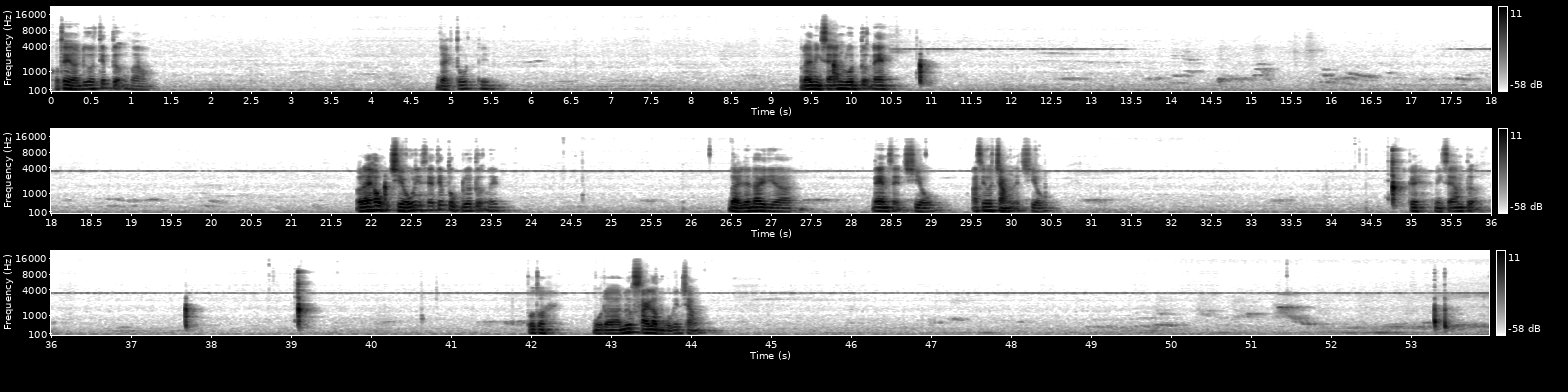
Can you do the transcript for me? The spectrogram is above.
Có thể là đưa tiếp tượng vào. Đẩy tốt lên. Ở đây mình sẽ ăn luôn tượng đen. Ở đây hậu chiếu thì sẽ tiếp tục đưa tượng lên. Đẩy lên đây thì à, đen sẽ chiếu à xin lỗi trắng sẽ chiếu. Ok, mình sẽ ăn tượng. Tốt rồi một ờ, nước sai lầm của bên trắng.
